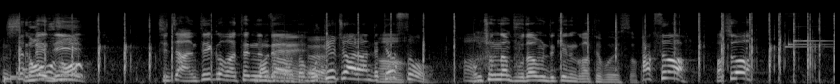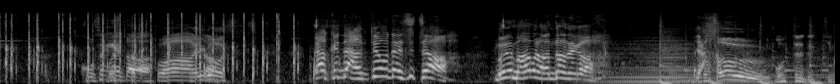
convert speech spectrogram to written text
근데 네 진짜 안 뛸것 맞아. 같았는데 너못 뛸 줄 알았는데 어. 뛰었어. 엄청난 부담을 느끼는 것 같아 보였어. 박수. 박수! 고생했다. 와 이거 야 근데 안 뛰어도 돼 진짜 너의 마음을 안다 내가 야호 어때 느낌?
